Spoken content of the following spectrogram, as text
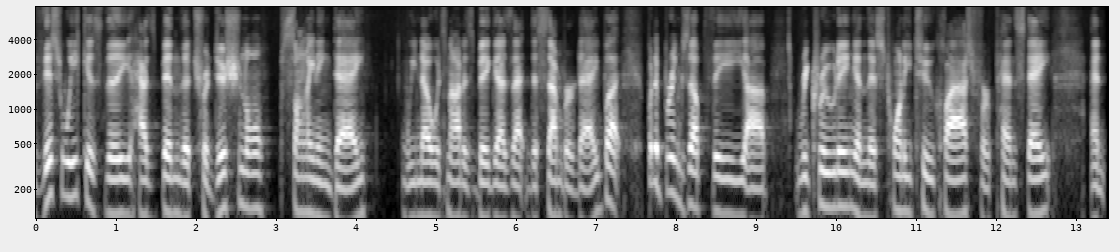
This week is the has been the traditional signing day. We know it's not as big as that December day, but but it brings up the uh, recruiting in this 22 class for Penn State. And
